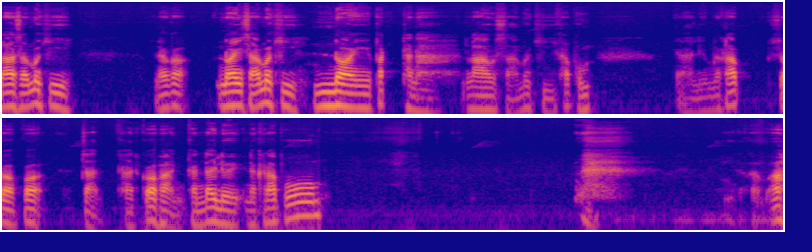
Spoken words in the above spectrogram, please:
ลาวสามัคคี แล้วก็หน่อยสามัคคีหน่อยพัฒนาลาวสามัคคีครับผม อย่าลืมนะครับ ชอบก็จัดขัดก็ผ่านกันได้เลยนะครับผมนี่นะครับอะ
